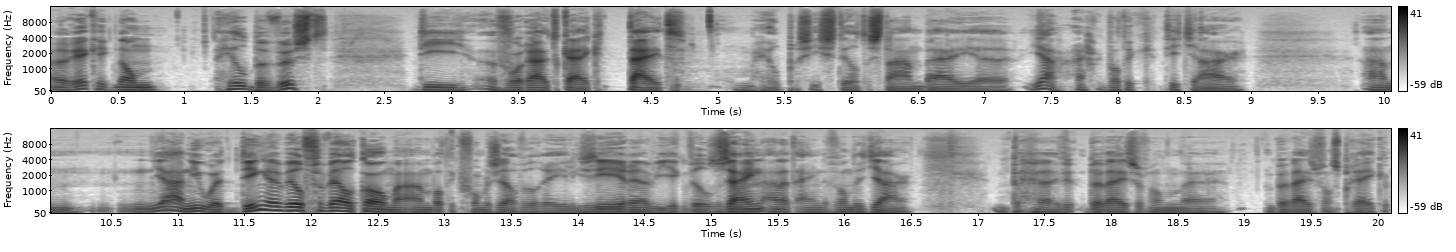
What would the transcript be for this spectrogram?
rek ik dan heel bewust die vooruitkijktijd. Om heel precies stil te staan bij, ja, eigenlijk wat ik dit jaar aan ja, nieuwe dingen wil verwelkomen. Aan wat ik voor mezelf wil realiseren, wie ik wil zijn aan het einde van dit jaar. Bij, van bewijs van spreken.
